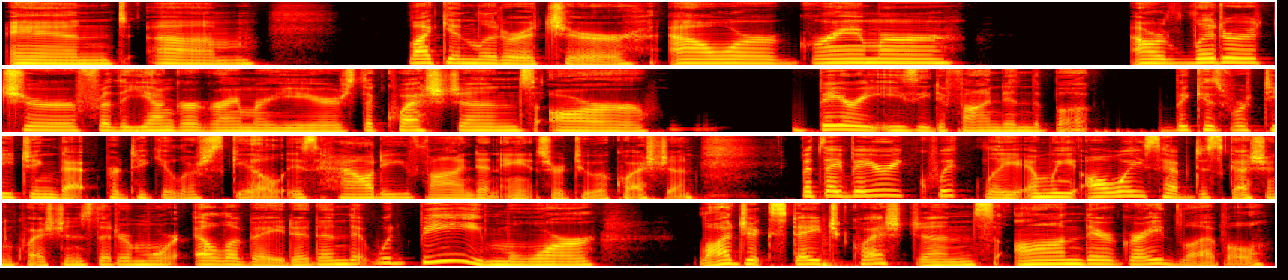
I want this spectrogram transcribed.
And um, like in literature, our grammar, our literature for the younger grammar years, the questions are very easy to find in the book because we're teaching that particular skill is how do you find an answer to a question but they vary quickly and we always have discussion questions that are more elevated and that would be more logic stage questions on their grade level.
